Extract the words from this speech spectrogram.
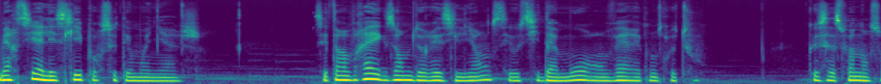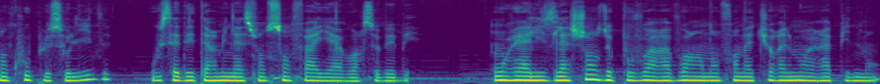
Merci à Leslie pour ce témoignage. C'est un vrai exemple de résilience et aussi d'amour envers et contre tout. Que ce soit dans son couple solide ou sa détermination sans faille à avoir ce bébé. On réalise la chance de pouvoir avoir un enfant naturellement et rapidement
